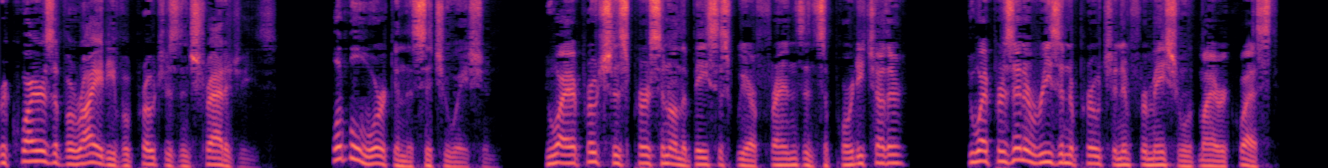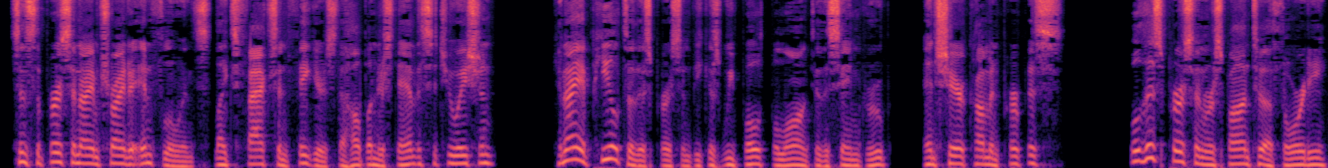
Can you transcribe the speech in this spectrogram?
requires a variety of approaches and strategies. What will work in this situation? Do I approach this person on the basis we are friends and support each other? Do I present a reasoned approach and information with my request since the person I am trying to influence likes facts and figures to help understand the situation, can I appeal to this person because we both belong to the same group and share common purpose? Will this person respond to authority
